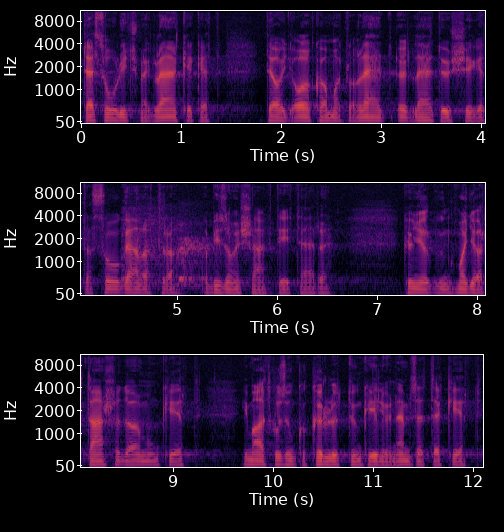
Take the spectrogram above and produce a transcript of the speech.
Te szólíts meg lelkeket, Te adj alkalmat a lehet, lehetőséget a szolgálatra, a bizonyságtételre. Könyörgünk magyar társadalmunkért, imádkozunk a körülöttünk élő nemzetekért,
